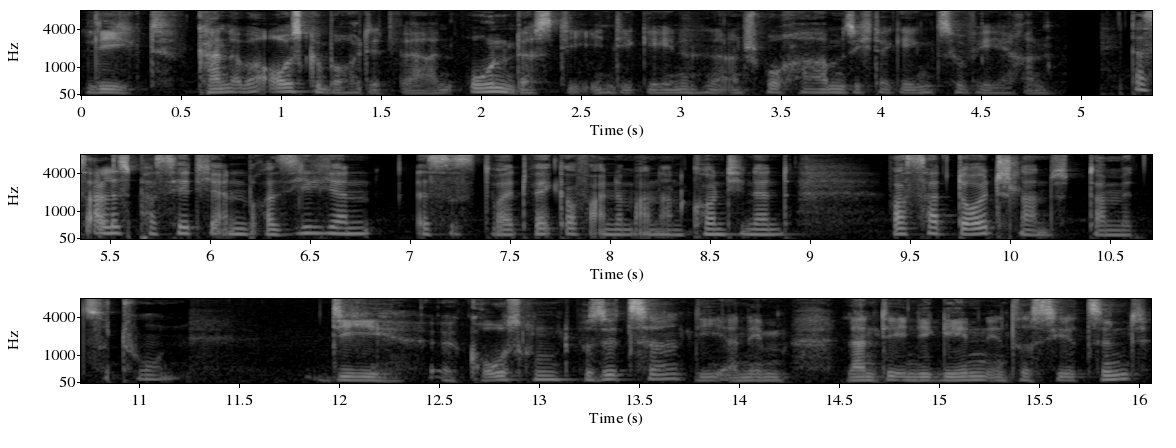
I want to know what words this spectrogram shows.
liegt, kann aber ausgebeutet werden, ohne dass die Indigenen den Anspruch haben, sich dagegen zu wehren. Das alles passiert ja in Brasilien. Es ist weit weg auf einem anderen Kontinent. Was hat Deutschland damit zu tun? Die äh, Großgrundbesitzer, die an dem Land der Indigenen interessiert sind,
